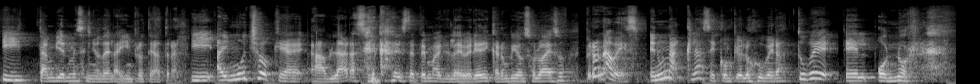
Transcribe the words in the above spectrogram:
y también me enseñó de la impro teatral. Y hay mucho que hablar acerca de este tema. Yo le debería dedicar un video solo a eso, pero una vez en una clase con Piolo Jubera tuve el honor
